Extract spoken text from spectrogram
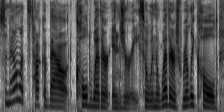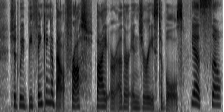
So now let's talk about cold weather injury. So when the weather is really cold, should we be thinking about frostbite or other injuries to bulls? Yes. So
